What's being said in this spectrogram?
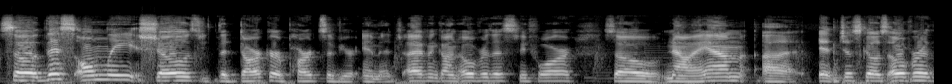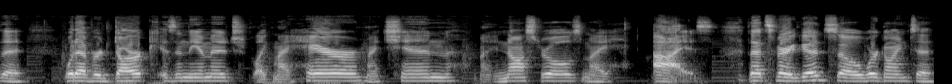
So this only shows the darker parts of your image. I haven't gone over this before, so now I am. Uh, it just goes over the whatever dark is in the image, like my hair, my chin, my nostrils, my eyes. That's very good, so we're going to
